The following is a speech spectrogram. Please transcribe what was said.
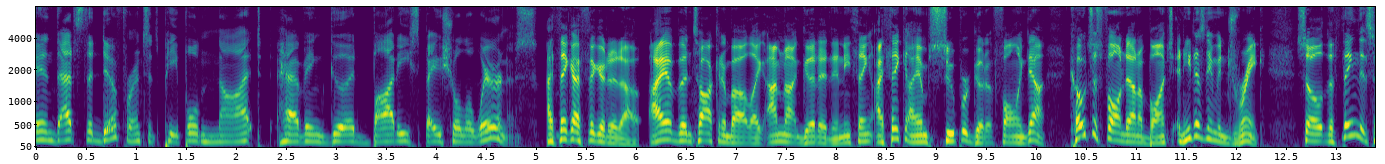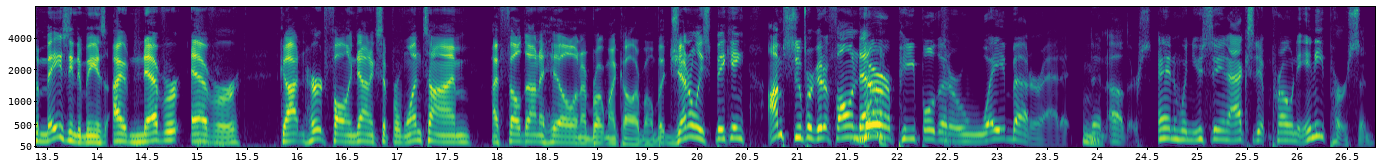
And that's the difference. It's people not having good body spatial awareness. I think I figured it out. I have been talking about like I'm not good at anything. I think I am super good at falling down. Coach has fallen down a bunch, and he doesn't even drink. So the thing that's amazing to me is I've never ever gotten hurt falling down, except for one time I fell down a hill and I broke my collarbone. But generally speaking, I'm super good at falling down. There are people that are way better at it hmm. than others. And when you see an accident prone any person,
